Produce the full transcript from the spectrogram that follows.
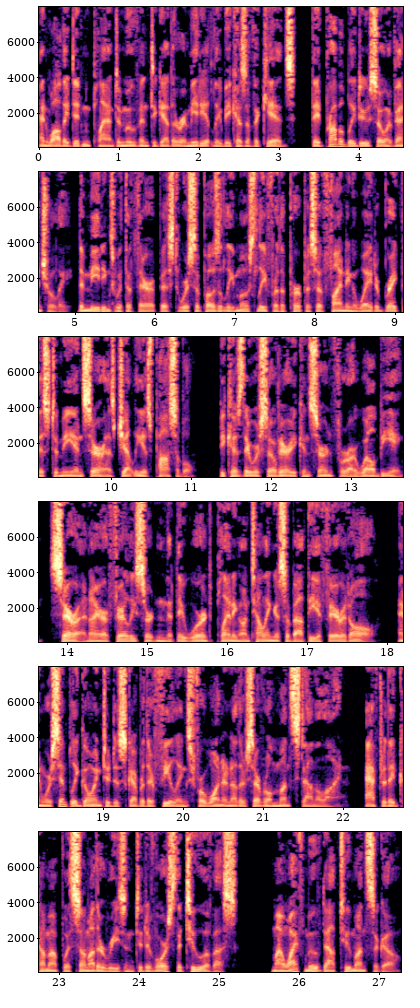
and while they didn't plan to move in together immediately because of the kids, they'd probably do so eventually. The meetings with the therapist were supposedly mostly for the purpose of finding a way to break this to me and Sarah as gently as possible, because they were so very concerned for our well-being. Sarah and I are fairly certain that they weren't planning on telling us about the affair at all, and were simply going to discover their feelings for one another several months down the line, after they'd come up with some other reason to divorce the two of us. My wife moved out two months ago.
